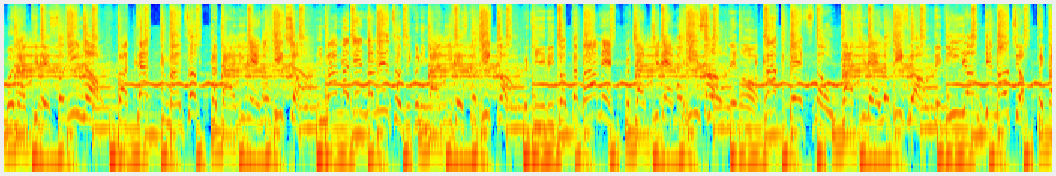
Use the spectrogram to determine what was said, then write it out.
はナきベストーノバッタック満足がりねえのフィクション。今までのを軸にマニフェスト実行で切り取った場面ごチャッチでも悲壮でも。各別の歌詞メロディフローで B4 ゲモチョで書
